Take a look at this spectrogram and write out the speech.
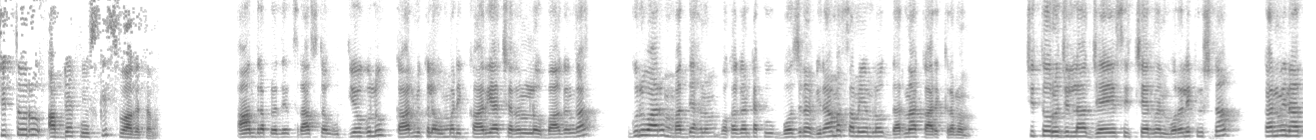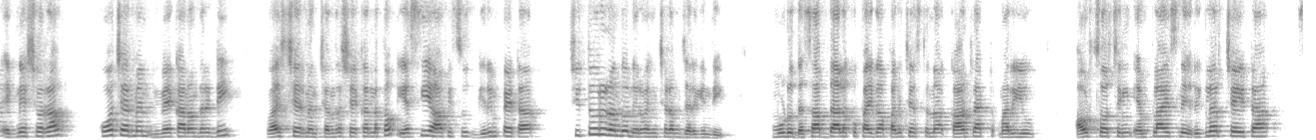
Chittoor update న్యూస్కి స్వాగతం. ఆంధ్రప్రదేశ్ రాష్ట్ర ఉద్యోగులు కార్మికుల ఉమ్మడి కార్యాచరణలో భాగంగా గురువారం మధ్యాహ్నం ఒక గంటకు భోజన విరామ సమయంలో ధర్నా కార్యక్రమం. చిత్తూరు జిల్లా JAC chairman Muralikrishna convener Yagneswara Rao co chairman Vivekananda Reddy vice chairman చంద్రశేఖర్లతో SC office Girimpeta Chittoor నందు నిర్వహించడం జరిగింది. మూడు దశాబ్దాలకు పైగా పనిచేస్తున్న కాంట్రాక్ట్ మరియు అవుట్సోర్సింగ్ ఎంప్లాయీస్ని రెగ్యులర్ చేయుట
